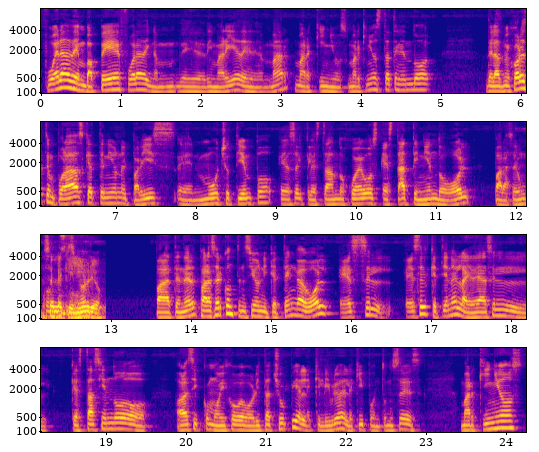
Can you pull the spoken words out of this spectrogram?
fuera de Mbappé, fuera de, de Di María, de Mar, Marquinhos. Marquinhos está teniendo de las mejores temporadas que ha tenido en el París en mucho tiempo. Es el que le está dando juegos, está teniendo gol para hacer un Es el equilibrio. Para tener, para hacer contención y que tenga gol, es el, es el que tiene la idea, es el que está haciendo, ahora sí como dijo ahorita Chupi, el equilibrio del equipo. Entonces, Marquinhos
